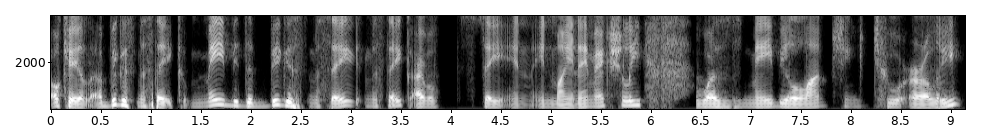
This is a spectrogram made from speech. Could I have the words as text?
Okay, a biggest mistake, maybe the biggest mistake mistake I will say in in my name actually was maybe launching too early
